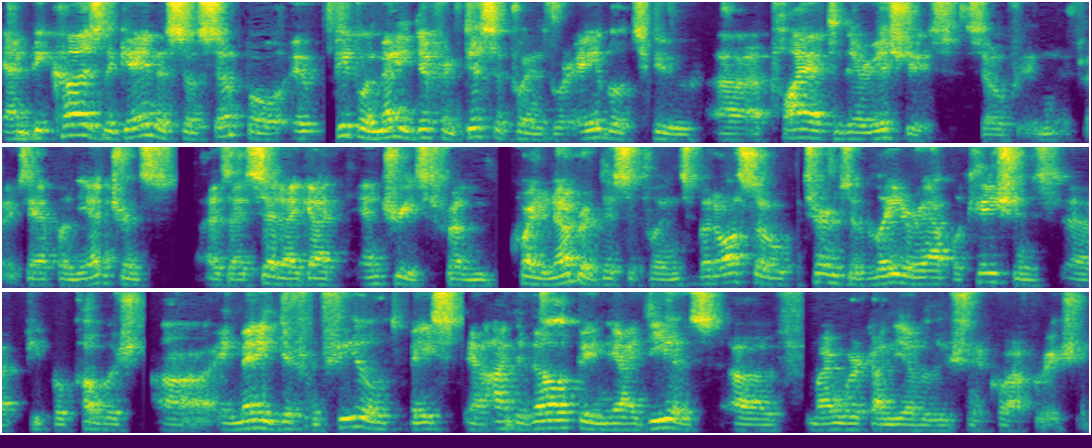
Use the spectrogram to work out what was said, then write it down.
And because the game is so simple, it, people in many different disciplines were able to uh, apply it to their issues. So, for, for example, in the entrance as I said, I got entries from quite a number of disciplines, but also in terms of later applications, uh, people published uh, in many different fields based know, on developing the ideas of my work on the evolution of cooperation.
